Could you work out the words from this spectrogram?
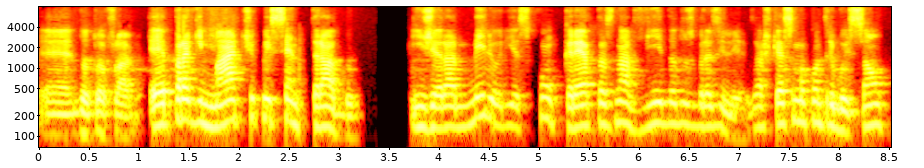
é, doutor Flávio, é pragmático e centrado em gerar melhorias concretas na vida dos brasileiros. Acho que essa é uma contribuição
